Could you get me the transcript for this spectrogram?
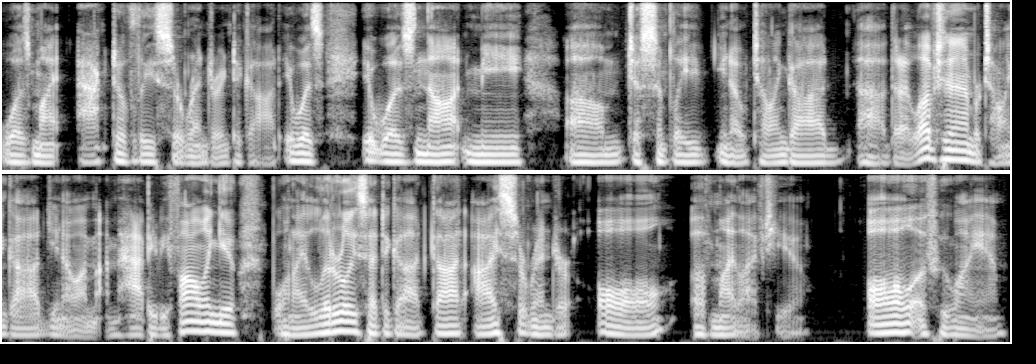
was my actively surrendering to God. It was it was not me um, just simply you know telling God uh, that I loved Him or telling God you know I'm I'm happy to be following you. But when I literally said to God, God, I surrender all of my life to you, all of who I am.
